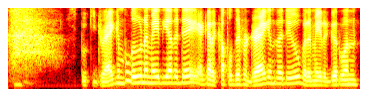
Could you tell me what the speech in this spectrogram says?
spooky dragon balloon I made the other day. I got a couple different dragons I do, but I made a good one.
